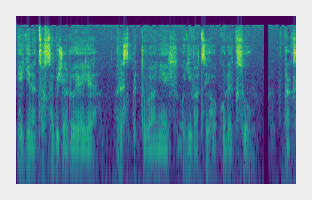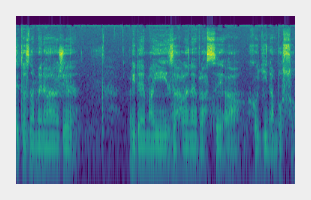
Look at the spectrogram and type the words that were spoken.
Jediné, co se vyžaduje, je respektování jejich odívacího kodexu. V praxi to znamená, že lidé mají zahalené vlasy a chodí na boso.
